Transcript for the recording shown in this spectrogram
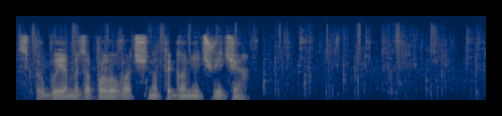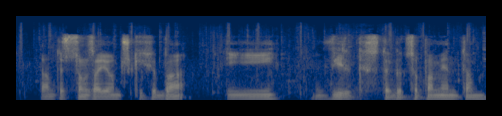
Spróbujemy zapolować na tego niedźwiedzia. Tam też są zajączki chyba i wilk, z tego co pamiętam.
